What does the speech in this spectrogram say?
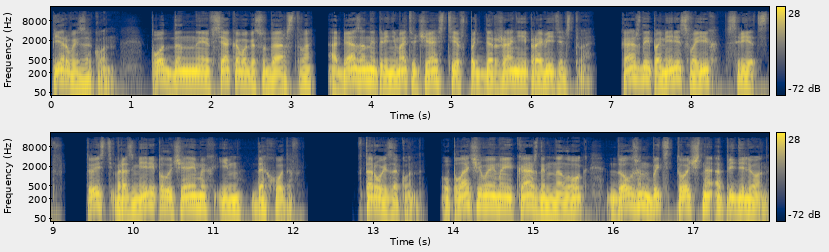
Первый закон подданные всякого государства, обязаны принимать участие в поддержании правительства, каждый по мере своих средств, то есть в размере получаемых им доходов. Второй закон. Уплачиваемый каждым налог должен быть точно определен,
